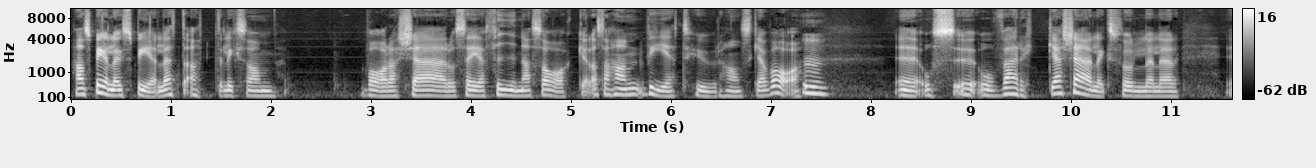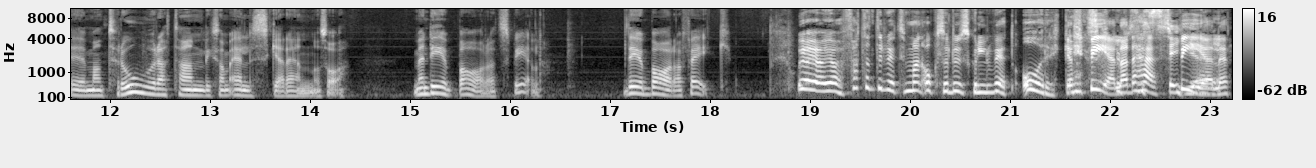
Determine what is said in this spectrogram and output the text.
han spelar ju spelet att liksom vara kär och säga fina saker. Alltså han vet hur han ska vara. Eh, och, och verka kärleksfull eller Eh, man tror att han liksom älskar en och så. Men det är bara ett spel. Det är bara fake. Och jag, jag, jag fattar inte du vet hur man också du skulle du vet orka spela det här det. spelet.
